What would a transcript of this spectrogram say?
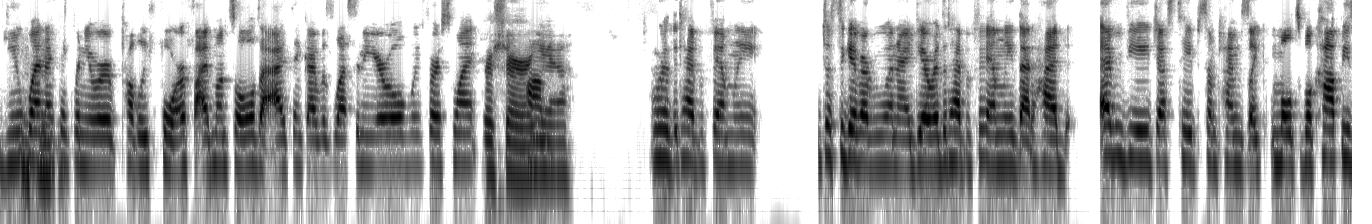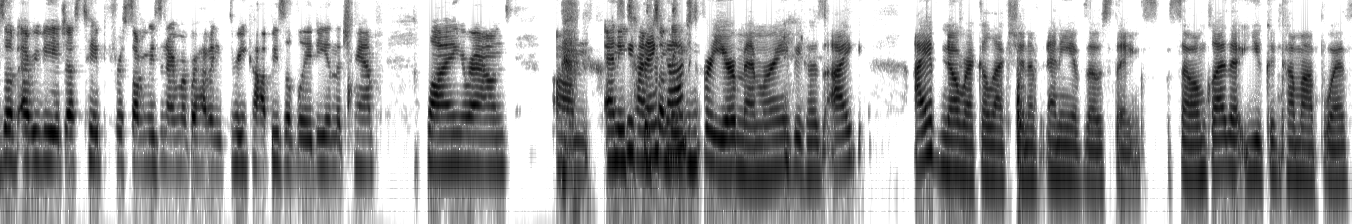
you mm-hmm. went, I think, when you were probably four or five months old. I think I was less than a year old when we first went. For sure, um, yeah. We're the type of family, just to give everyone an idea, we're the type of family that had every VHS tape, sometimes like multiple copies of every VHS tape. For some reason, I remember having three copies of Lady and the Tramp lying around. Um, anytime thank something God for your memory because I I have no recollection of any of those things. So I'm glad that you can come up with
